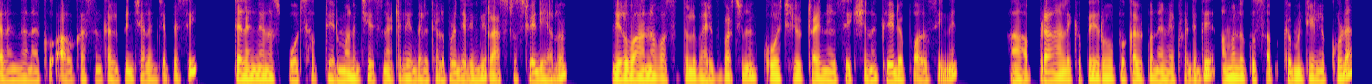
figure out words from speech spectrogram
తెలంగాణకు అవకాశం కల్పించాలని చెప్పేసి తెలంగాణ స్పోర్ట్స్ హబ్ తీర్మానం చేసినట్లుగా ఇందులో తెలపడం జరిగింది. రాష్ట్ర స్టేడియాలో నిర్వహణ వసతులు మెరుగుపరచడం కోచ్లు ట్రైనర్ల శిక్షణ క్రీడా పాలసీని ప్రణాళికపై రూపకల్పన అనేటువంటిది అమలుకు సబ్ కమిటీలకు కూడా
